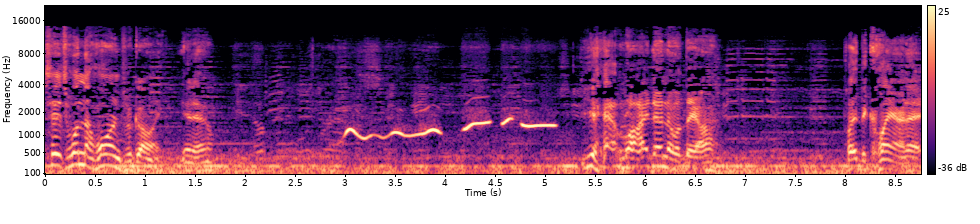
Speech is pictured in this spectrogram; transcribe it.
So it's when the horns were going, you know? Yeah, well, I don't know what they are. Played the clarinet.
